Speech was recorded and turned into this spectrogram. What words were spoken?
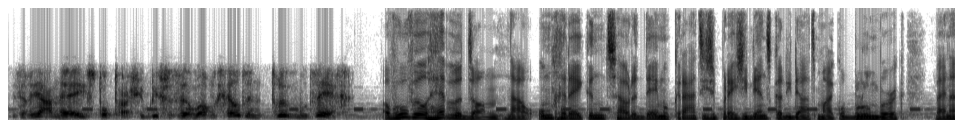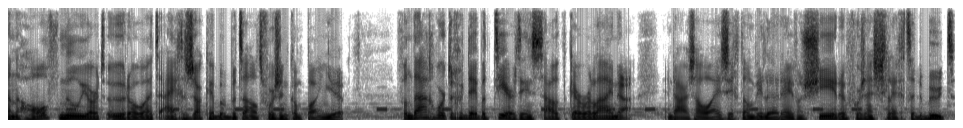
Die zeggen ja, nee, stop er alsjeblieft zoveel mogelijk geld in. Trump moet weg. Over hoeveel hebben we het dan? Nou, omgerekend zou de democratische presidentskandidaat Michael Bloomberg bijna een half miljard euro uit eigen zak hebben betaald voor zijn campagne. Vandaag wordt er gedebatteerd in South Carolina en daar zal hij zich dan willen revancheren voor zijn slechte debuut.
